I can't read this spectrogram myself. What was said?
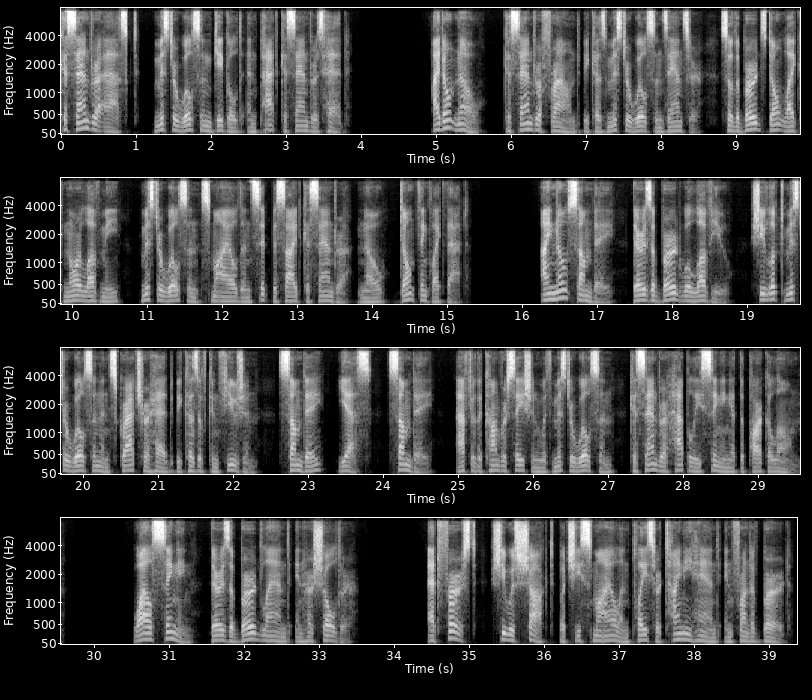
Cassandra asked, Mr. Wilson giggled and pat Cassandra's head. I don't know, Cassandra frowned because Mr. Wilson's answer, so the birds don't like nor love me, Mr. Wilson smiled and sit beside Cassandra, no, don't think like that. I know someday, there is a bird will love you, she looked Mr. Wilson and scratch her head because of confusion, someday, yes, someday, after the conversation with Mr. Wilson, Cassandra happily singing at the park alone. While singing, there is a bird land in her shoulder. At first, she was shocked but she smile and place her tiny hand in front of bird.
